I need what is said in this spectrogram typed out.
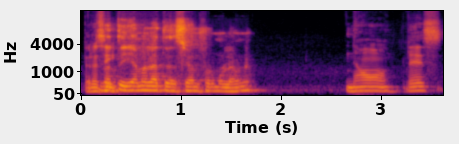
Pero ¿No te llama la atención Fórmula 1? No, ves,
